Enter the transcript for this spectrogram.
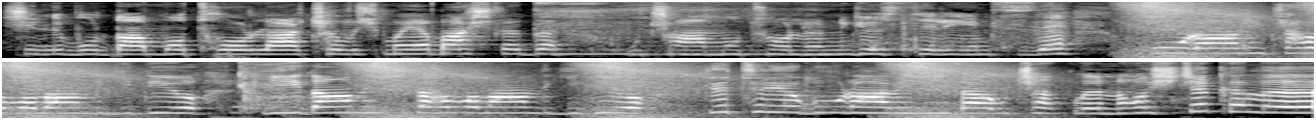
Şimdi buradan motorlar çalışmaya başladı. Uçağın motorlarını göstereyim size. Buğra'nınki havalandı gidiyor. Nida'nınki de havalandı gidiyor. Götürüyor Buğra ve Nida uçaklarını. Hoşçakalın.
